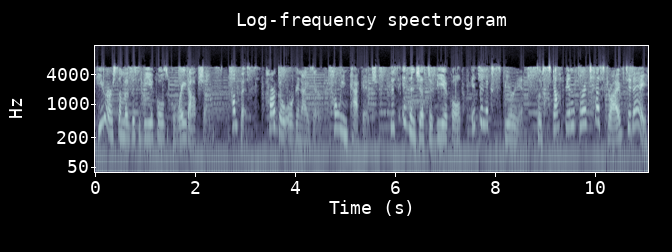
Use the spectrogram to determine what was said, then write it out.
Here are some of this vehicle's great options. Compass, cargo organizer, towing package. This isn't just a vehicle, it's an experience. So stop in for a test drive today.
